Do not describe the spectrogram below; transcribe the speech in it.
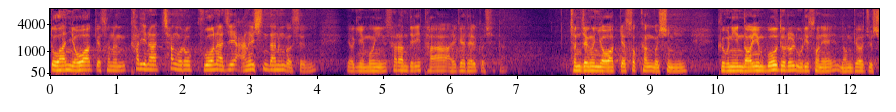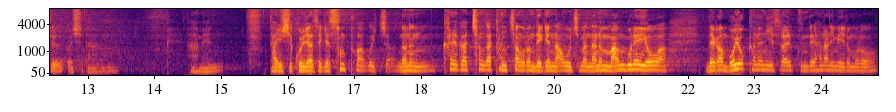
또한 여호와께서는 칼이나 창으로 구원하지 않으신다는 것을 여기 모인 사람들이 다 알게 될 것이다. 전쟁은 여호와께 속한 것이니 그분이 너희 모두를 우리 손에 넘겨 주실 것이다. 아멘. 다윗이 골리앗에게 선포하고 있죠. 너는 칼과 창과 단창으로 내게 나오지만 나는 망군의 여호와 내가 모욕하는 이스라엘 군대 하나님의 이름으로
